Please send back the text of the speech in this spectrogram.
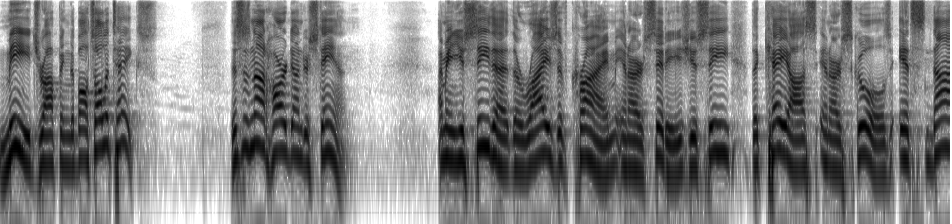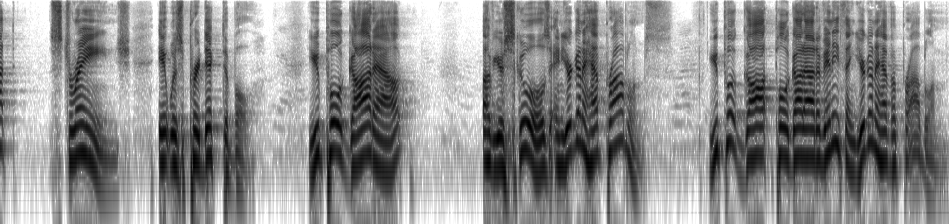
me dropping the ball. It's all it takes. This is not hard to understand. I mean, you see the, the rise of crime in our cities, you see the chaos in our schools. It's not strange, it was predictable. You pull God out of your schools, and you're going to have problems. You put God, pull God out of anything, you're going to have a problem.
